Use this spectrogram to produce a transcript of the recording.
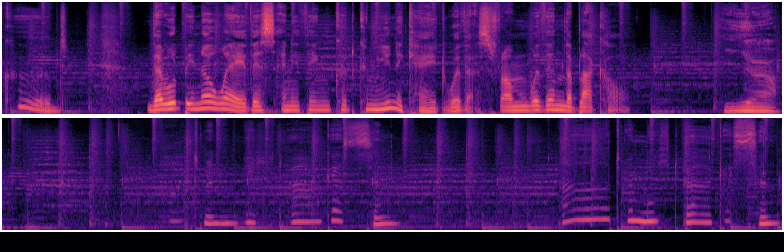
Could. There would be no way this anything could communicate with us from within the black hole. Yeah. Atmen nicht vergessen. Atmen nicht vergessen.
